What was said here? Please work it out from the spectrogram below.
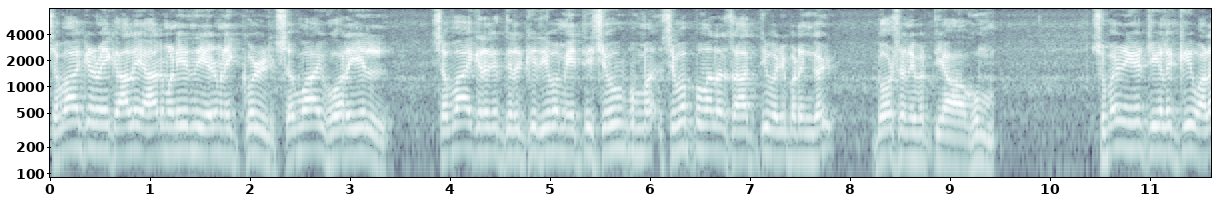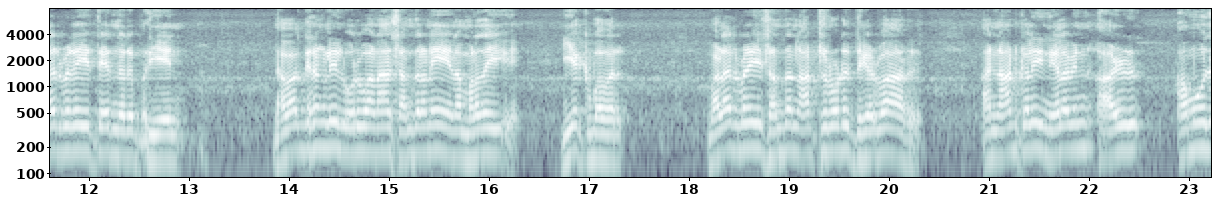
செவ்வாய்க்கிழமை காலை ஆறு மணியிலிருந்து ஏழு மணிக்குள் செவ்வாய் ஹோரையில் செவ்வாய் கிரகத்திற்கு தீபம் ஏற்றி சிவப்பு ம சிவப்பு மலர் சாத்தி வழிபடுங்கள். தோஷ நிவர்த்தியாகும். சுப நிகழ்ச்சிகளுக்கு வளர்பிறையை தேர்ந்தெடுப்பது ஏன் நவகிரகங்களில் ஒருவனா சந்திரனே என மனதை இயக்குபவர். வளர்பிறை சந்திரன் ஆற்றலோடு திகழ்வார். அந்நாட்களில் நிலவின் அழு அமுத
